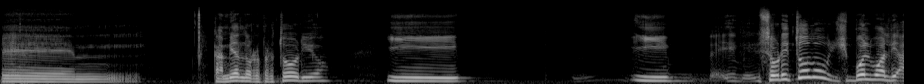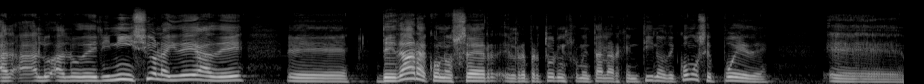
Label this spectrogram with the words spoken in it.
eh, cambiando repertorio y, y sobre todo vuelvo a, lo, del inicio, la idea de, eh, de dar a conocer el repertorio instrumental argentino, de cómo se puede eh,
